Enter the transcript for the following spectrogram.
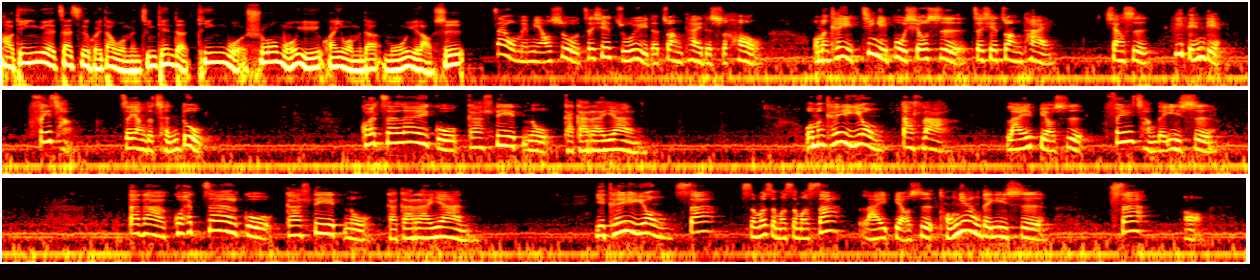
好听音乐，再次回到我们今天的“听我说母语”，欢迎我们的母语老师。在我们描述这些主语的状态的时候，我们可以进一步修饰这些状态，像是一点点、非常这样的程度。我们可以用大萨来表示非常的意思。大大古哈扎古嘎西努嘎嘎拉扬，也可以用沙什么什么什么沙来表示同样的意思。沙哦，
